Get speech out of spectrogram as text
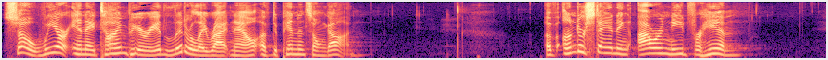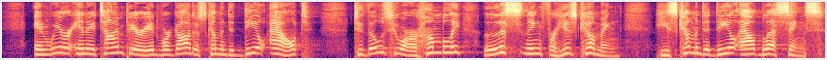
So we are in a time period, literally right now, of dependence on God, of understanding our need for Him. And we are in a time period where God is coming to deal out to those who are humbly listening for His coming. He's coming to deal out blessings.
